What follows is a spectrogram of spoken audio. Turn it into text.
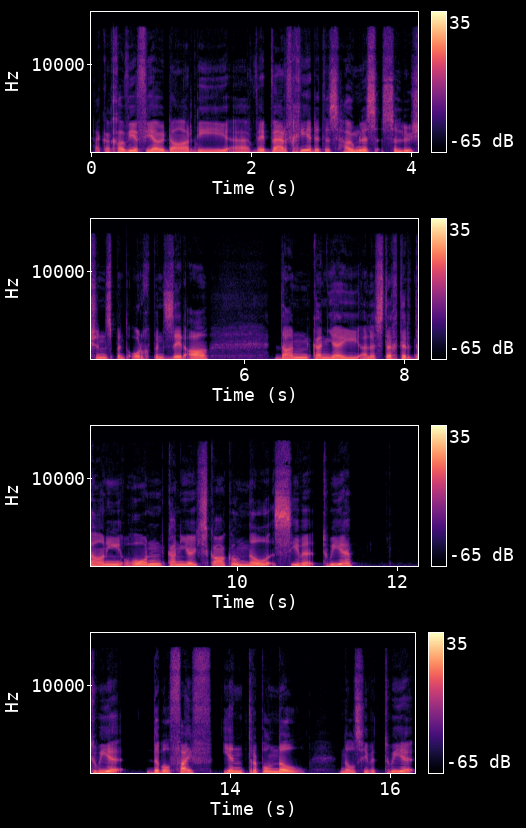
Ek kan gou weer vir jou daardie uh, webwerf gee. Dit is homelesssolutions.org.za. Dan kan jy hulle stigter Dani Horn kan jy skakel 072 255 1000 072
